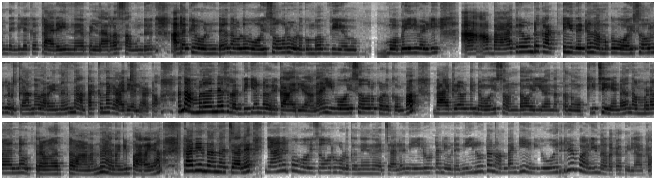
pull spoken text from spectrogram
എന്തെങ്കിലുമൊക്കെ കരയുന്ന പിള്ളേരുടെ സൗണ്ട് അതൊക്കെ ഉണ്ട്. നമ്മൾ വോയിസ് ഓവർ കൊടുക്കുമ്പോൾ മൊബൈൽ വഴി ആ ആ ബാക്ക്ഗ്രൗണ്ട് കട്ട് ചെയ്തിട്ട് നമുക്ക് വോയിസ് ഓവർ കൊടുക്കുക എന്ന് പറയുന്നത് നടക്കുന്ന കാര്യമല്ല കേട്ടോ. അത് നമ്മൾ തന്നെ ശ്രദ്ധിക്കേണ്ട ഒരു കാര്യമാണ്. ഈ വോയിസ് ഓവർ കൊടുക്കുമ്പോൾ ബാക്ക്ഗ്രൗണ്ട് നോയിസ് ഉണ്ടോ ഇല്ലയോ എന്നൊക്കെ നോക്കി ചെയ്യേണ്ടത് നമ്മുടെ തന്നെ ഉത്തരവാദിത്തമാണെന്ന് വേണമെങ്കിൽ പറയാം. കാര്യം എന്താണെന്ന് വെച്ചാൽ ഞാനിപ്പോൾ വോയിസ് ഓവർ കൊടുക്കുന്നതെന്ന് വെച്ചാൽ നീലൂട്ടൻ ഇവിടെ നീലൂട്ടൻ ഉണ്ടെങ്കിൽ എനിക്ക് ഒരു പണി നടക്കത്തില്ല കേട്ടോ.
